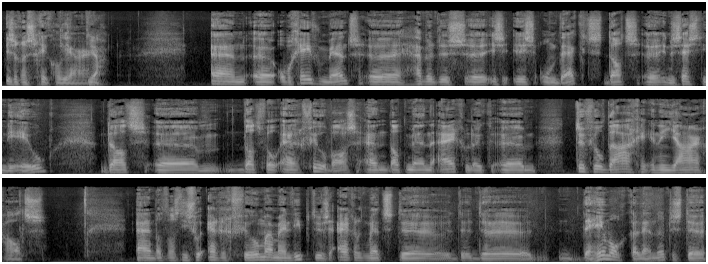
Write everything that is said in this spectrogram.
is er een schrikkeljaar. Ja. En uh, op een gegeven moment uh, hebben dus, uh, is, is ontdekt dat in de 16e eeuw... dat um, dat wel erg veel was en dat men eigenlijk um, te veel dagen in een jaar had. En dat was niet zo erg veel, maar men liep dus eigenlijk met de, de, de, de hemelkalender... dus de,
